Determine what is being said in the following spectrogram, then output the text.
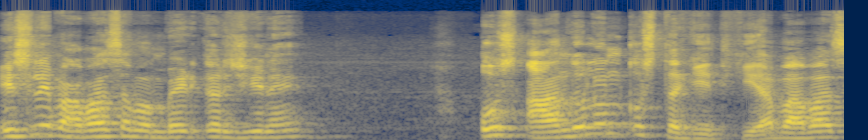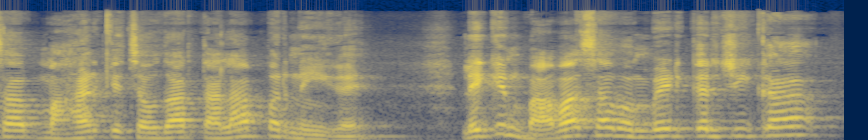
इसलिए बाबा साहब अंबेडकर जी ने उस आंदोलन को स्थगित किया। बाबा साहब महाड़ के चौदार तालाब पर नहीं गए। लेकिन बाबा साहब अंबेडकर जी का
